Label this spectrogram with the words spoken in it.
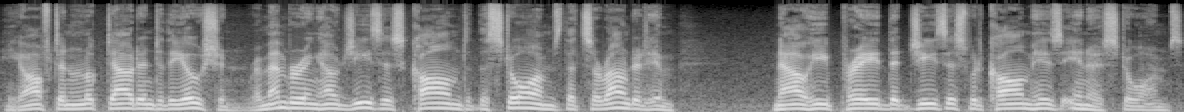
He often looked out into the ocean, remembering how Jesus calmed the storms that surrounded him. Now he prayed that Jesus would calm his inner storms.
